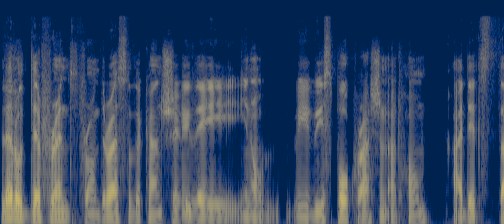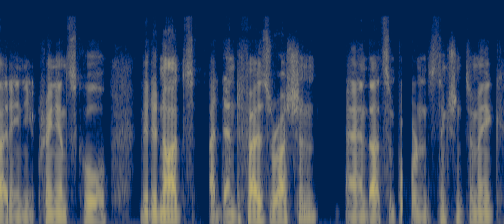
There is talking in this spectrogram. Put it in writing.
little different from the rest of the country. They, you know, we we spoke Russian at home. I did study in Ukrainian school. We did not identify as Russian, and that's important distinction to make.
